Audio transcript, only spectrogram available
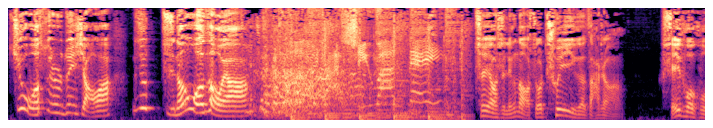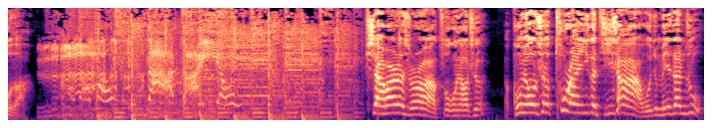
就我岁数最小啊，那就只能我走呀。”这要是领导说吹一个咋整？谁脱裤子？下班的时候啊，坐公交车，公交车突然一个急刹，我就没站住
